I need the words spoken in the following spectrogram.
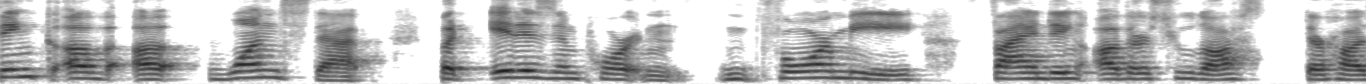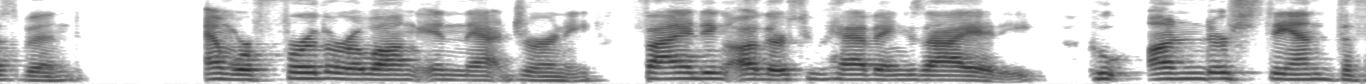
think of a one step, but it is important for me finding others who lost their husband and we're further along in that journey. Finding others who have anxiety who understand the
